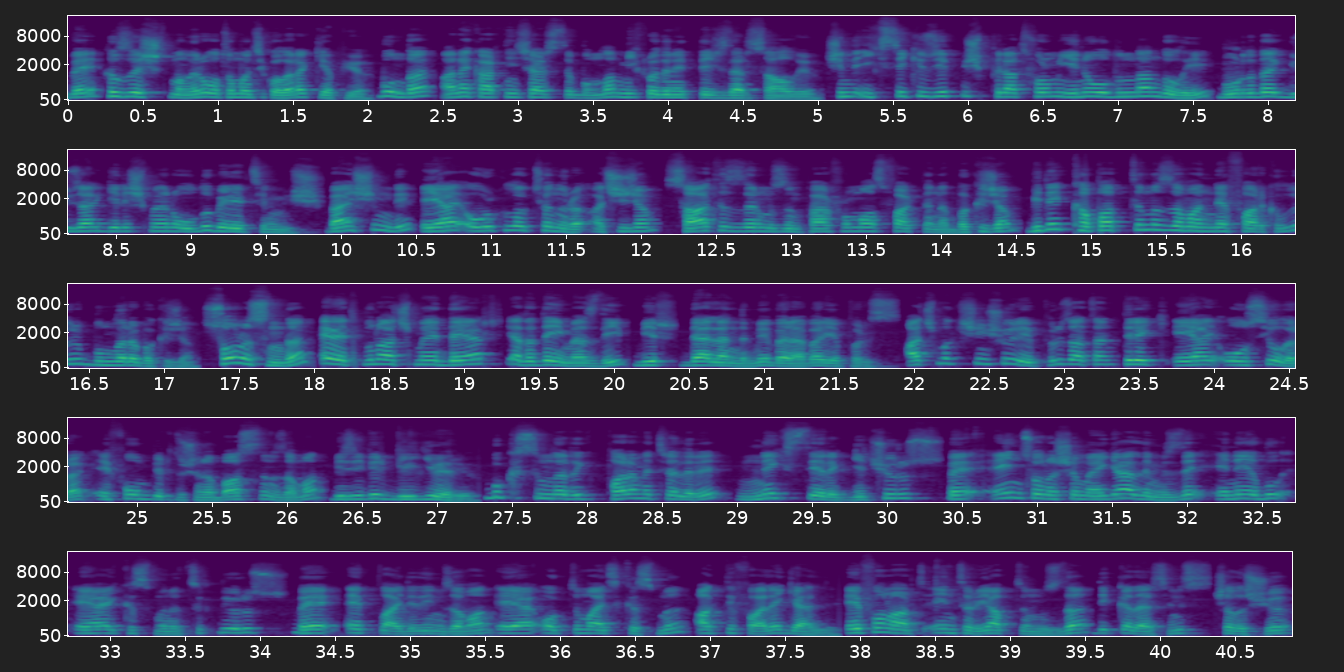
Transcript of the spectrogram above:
ve hız ışıtmaları otomatik olarak yapıyor. Bunda anakartın içerisinde bulunan mikro denetleyiciler sağlıyor. Şimdi X870 platformu yeni olduğundan dolayı burada da güzel gelişmeler olduğu belirtilmiş. Ben şimdi AI Overclock Tuner'ı açacağım. Saat hızlarımızın performans farklarına bakacağım. Bir de kapattığımız zaman ne fark oluyor bunlara bakacağım. Sonrasında evet bunu açmaya değer ya da değmez deyip bir değerlendirmeyi beraber yaparız. Açmak için şöyle yapıyoruz. Zaten direkt AI OC olarak F11 tuşuna bastığınız zaman bize bir bilgi veriyor. Bu kısımlardaki parametreleri next diyerek geçiyoruz ve en son aşamaya geldiğimizde Enable AI kısmını tıklıyoruz ve Apply dediğim zaman AI Optimize kısmı aktif hale geldi. F10 artı Enter yaptığımızda dikkat ederseniz çalışıyor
